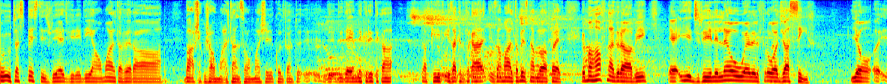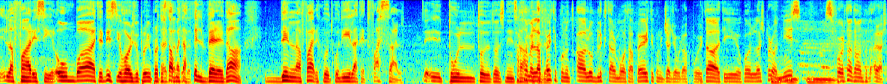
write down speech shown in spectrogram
u ta' spiss tiġri ġifieri di hawn Malta vera ma nafx hekk Malta insomma xi kultant eh, dejjem nikkritika taf kif iża kritika iża Malta biss nagħmlu affarijiet. Imma ħafna drabi eh, jiġri li l-ewwel il-frua ġa ssir jew eh, l-affari jsir. U mbagħad in-nies joħorġu jipprotestaw meta fil-verità din l-affari tkun ilha titfassal. tul snin sħaħ. Ħafna mill-affarijiet ikunu tqalu bl-iktar mod apert, ikunu ġaġew rapportati u kollox, però mhm. n-nies mhm. sfortunatament ma taqrax.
